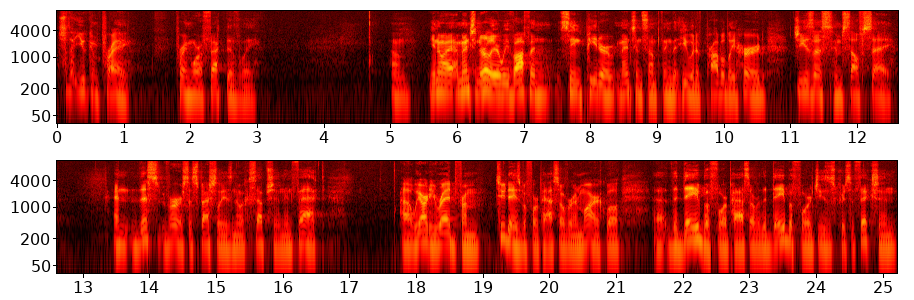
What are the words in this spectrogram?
So that you can pray, pray more effectively. Um, you know, I, I mentioned earlier, we've often seen Peter mention something that he would have probably heard Jesus himself say. And this verse, especially, is no exception. In fact, uh, we already read from two days before Passover in Mark. Well, uh, the day before Passover, the day before Jesus' crucifixion,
